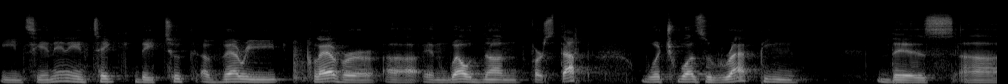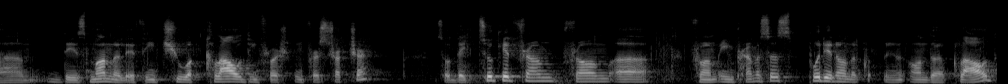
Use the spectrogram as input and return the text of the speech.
in CNN and take, they took a very clever uh, and well done first step, which was wrapping this, um, this monolith into a cloud infra infrastructure. So they took it from, from, uh, from in-premises, put it on the, on the cloud,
